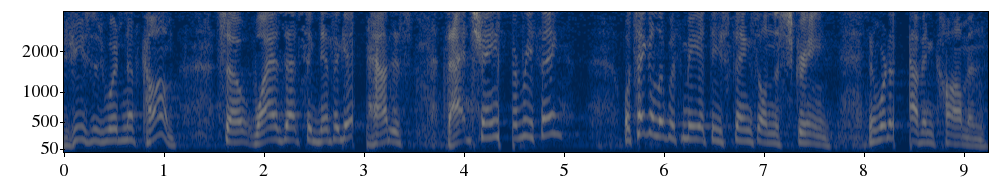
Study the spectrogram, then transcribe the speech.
Jesus wouldn't have come. So, why is that significant? How does that change everything? Well, take a look with me at these things on the screen. And what do they have in common?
